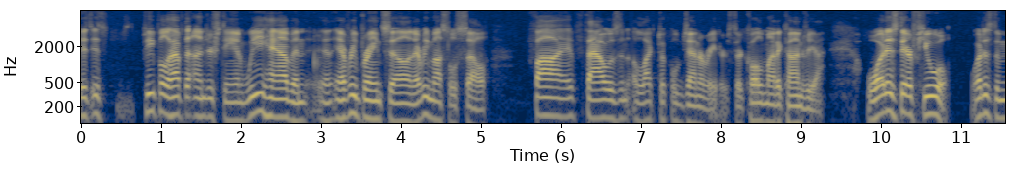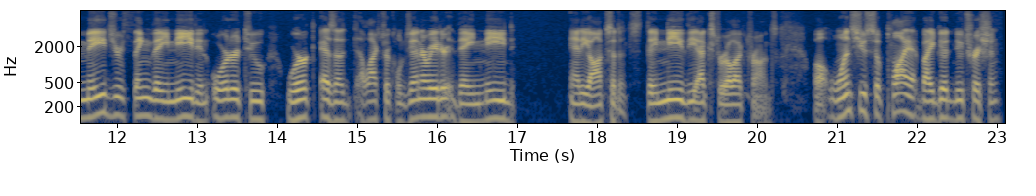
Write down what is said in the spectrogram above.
it, it's people have to understand we have in, in every brain cell and every muscle cell 5,000 electrical generators. They're called mitochondria. What is their fuel? What is the major thing they need in order to work as an electrical generator? They need antioxidants. They need the extra electrons. Well, once you supply it by good nutrition,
